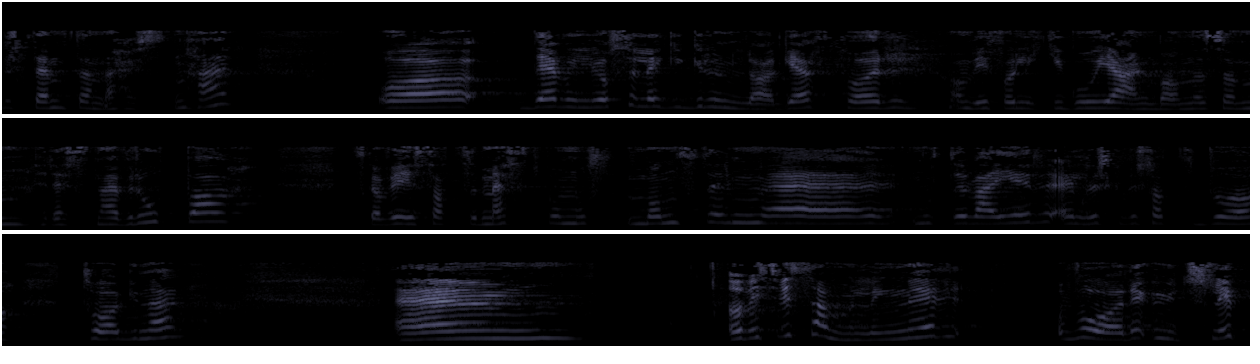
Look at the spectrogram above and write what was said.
bestemt denne høsten her. Og det vil jo også legge grunnlaget for om vi får like god jernbane som resten av Europa. Skal vi satse mest på monstermotorveier, eller skal vi satse på togene? Um, og hvis vi sammenligner våre utslipp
